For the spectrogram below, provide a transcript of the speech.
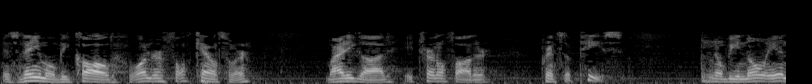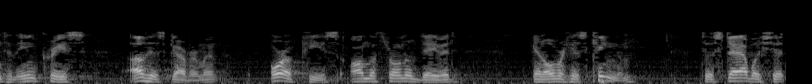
His name will be called Wonderful Counselor, Mighty God, Eternal Father, Prince of Peace. There will be no end to the increase of his government or of peace on the throne of David and over his kingdom to establish it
